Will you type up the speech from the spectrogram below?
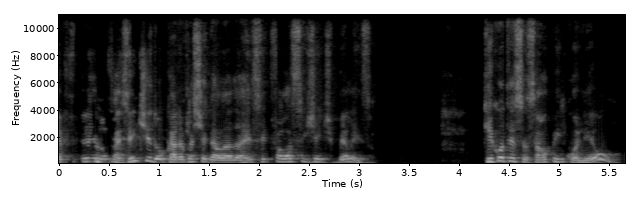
é, é, não faz sentido. O cara vai chegar lá da Receita e falar assim, gente, beleza. O que aconteceu? Essa roupa encolheu?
